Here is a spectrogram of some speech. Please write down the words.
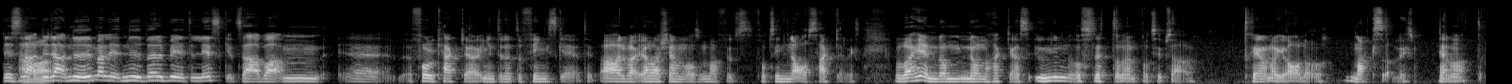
Det är sådär, Ja. det där, nu, man, nu börjar det bli lite läskigt så här bara, mm, eh, folk hackar internet och fingsgrejer typ. Ah, det var, jag känner någon som har fått, fått sin nas hackad liksom. Men vad händer om någon hackar ens ugn och sätter den på typ så här 300 grader maxad liksom, hela natten?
